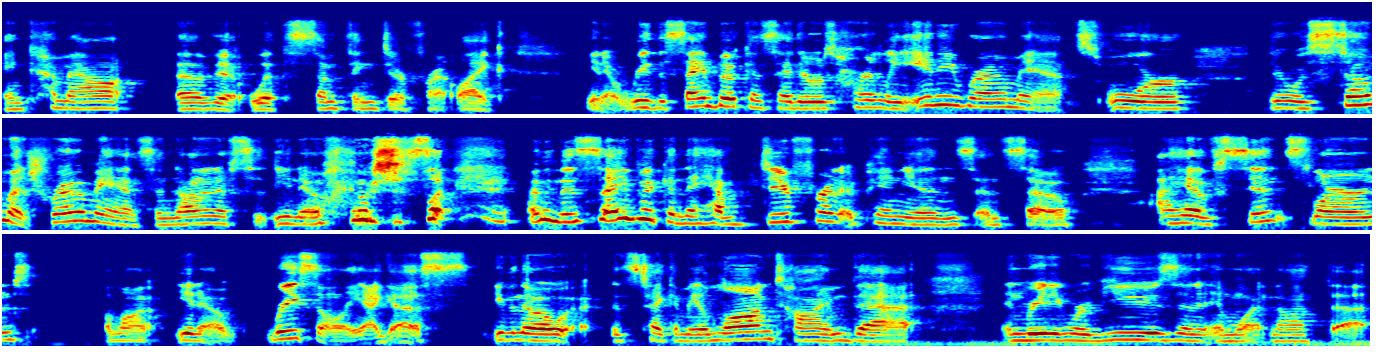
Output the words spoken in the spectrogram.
and come out of it with something different. Like, you know, read the same book and say there was hardly any romance or there was so much romance and not enough, you know, it was just like, I mean, the same book and they have different opinions. And so I have since learned a lot, you know, recently, I guess, even though it's taken me a long time that and reading reviews and, and whatnot that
